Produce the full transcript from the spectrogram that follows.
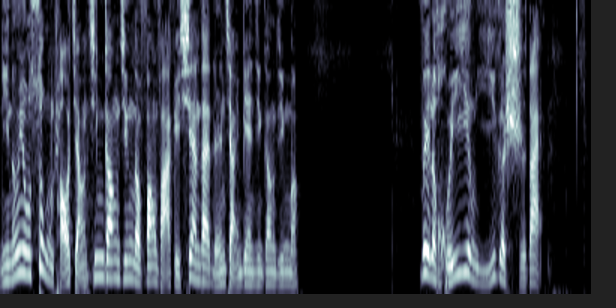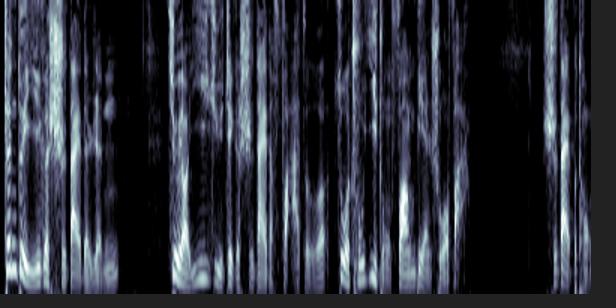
你能用宋朝讲《金刚经》的方法给现代的人讲一遍《金刚经》吗？为了回应一个时代，针对一个时代的人，就要依据这个时代的法则，做出一种方便说法。时代不同，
